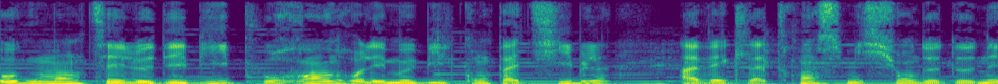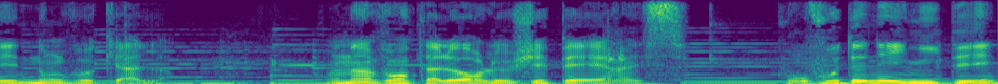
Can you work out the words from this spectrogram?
augmenté le débit pour rendre les mobiles compatibles avec la transmission de données non vocales. On invente alors le GPRS. Pour vous donner une idée,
